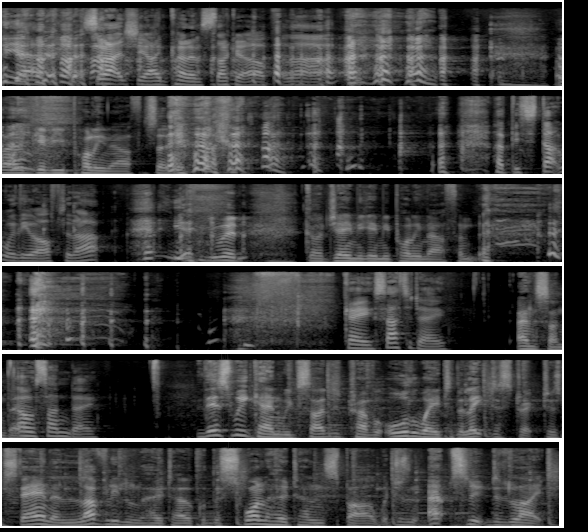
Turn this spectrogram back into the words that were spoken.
yeah. So actually, I'd kind of suck it up for that. and I would give you polymouth. So I'd be stuck with you after that. yeah, you would. God, Jamie gave me polymouth and Okay, Saturday. And Sunday. Oh, Sunday. This weekend, we decided to travel all the way to the Lake District to stay in a lovely little hotel called the Swan Hotel and Spa, which was an absolute delight,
